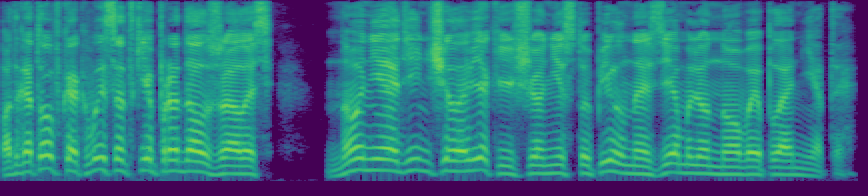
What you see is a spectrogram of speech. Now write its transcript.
Подготовка к высадке продолжалась, но ни один человек еще не ступил на землю новой планеты.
